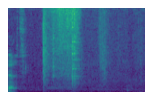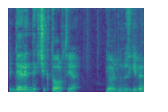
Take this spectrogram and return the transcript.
Evet. Bir derinlik çıktı ortaya gördüğünüz gibi.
